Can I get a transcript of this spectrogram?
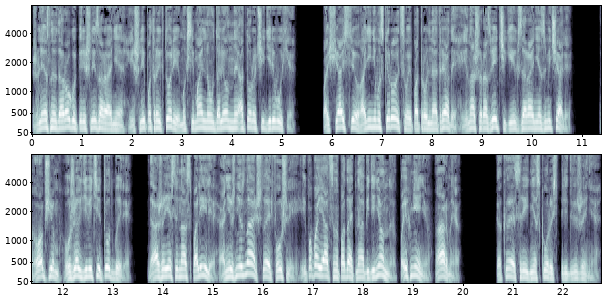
Железную дорогу перешли заранее и шли по траектории, максимально удаленной от орочей деревухи. По счастью, они не маскируют свои патрульные отряды, и наши разведчики их заранее замечали. В общем, уже к девяти тут были. Даже если нас спалили, они же не знают, что эльфы ушли, и побоятся нападать на объединенную, по их мнению, армию. Какая средняя скорость передвижения?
